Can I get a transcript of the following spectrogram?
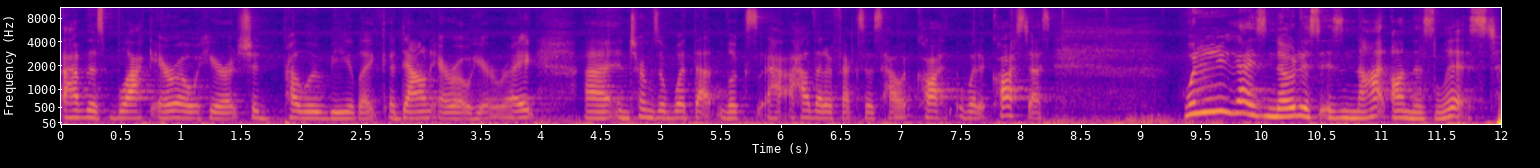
I have this black arrow here. It should probably be like a down arrow here, right? Uh, in terms of what that looks, how that affects us, how it cost, what it cost us. What did you guys notice is not on this list?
